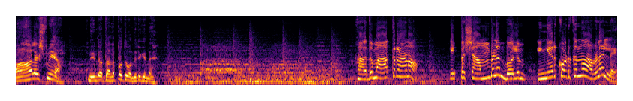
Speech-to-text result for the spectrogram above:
മഹാലക്ഷ്മിയാ നിന്റെ തലപ്പത്ത് വന്നിരിക്കുന്നേ. അത് മാത്രമാണോ ഇപ്പൊ ശമ്പളം പോലും ഇങ്ങേർ കൊടുക്കുന്നത് അവളല്ലേ?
